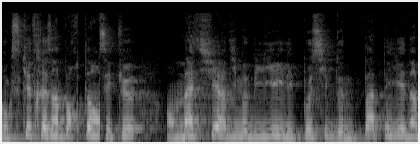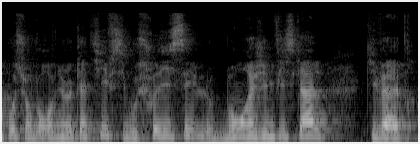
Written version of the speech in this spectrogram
Donc ce qui est très important, c'est que en matière d'immobilier, il est possible de ne pas payer d'impôt sur vos revenus locatifs si vous choisissez le bon régime fiscal qui va être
